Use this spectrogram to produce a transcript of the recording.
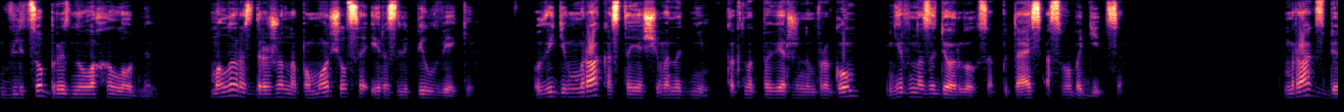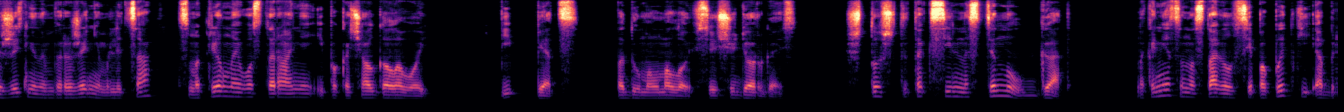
В лицо брызнуло холодным. Малой раздраженно поморщился и разлепил веки. Увидев мрака, стоящего над ним, как над поверженным врагом, нервно задергался, пытаясь освободиться. Мрак с безжизненным выражением лица смотрел на его старания и покачал головой. «Пипец!» – подумал Малой, все еще дергаясь. «Что ж ты так сильно стянул, гад?» Наконец он оставил все попытки и, обр...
